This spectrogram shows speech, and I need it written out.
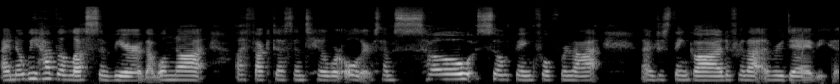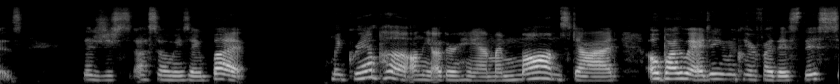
I know we have the less severe that will not affect us until we're older. So I'm so, so thankful for that. And I just thank God for that every day because that's just uh, so amazing. But my grandpa, on the other hand, my mom's dad. Oh, by the way, I didn't even clarify this. This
